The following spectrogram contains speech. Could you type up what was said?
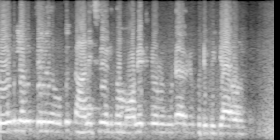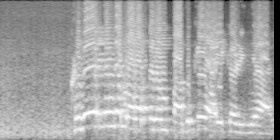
വേവ് ലെങ്ത്തിൽ നമുക്ക് കാണിച്ചു തരുന്ന മോണിറ്ററുകളിലൂടെ അവർ പിടിപ്പിക്കാറുണ്ട്. ഹൃദയത്തിന്റെ പ്രവർത്തനം പതുക്കെ ആയി കഴിഞ്ഞാൽ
